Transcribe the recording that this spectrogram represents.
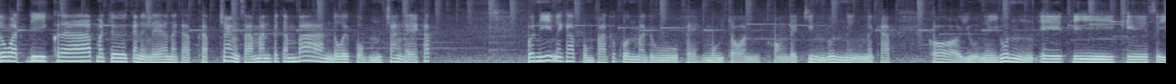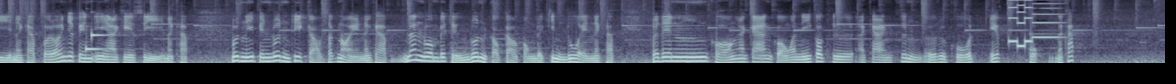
สวัสดีครับมาเจอกันอีกแล้วนะครับกับช่างสามัญประจำบ้านโดยผมช่างแอร์ครับ วันนี้นะครับผมพาทุกคนมาดูแผงวงจรของไดกินรุ่นหนึ่งนะครับ ก็อยู่ในรุ่น ATK4 นะครับก็ร้องจะเป็น ARK4 นะครับรุ่นนี้เป็นรุ่นที่เก่าสักหน่อยนะครับนั่นรวมไปถึงรุ่นเก่าๆของไดกินด้วยนะครับ ประเด็นของอาการของวันนี้ก็คืออาการขึ้น Error Code F6 นะครับ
